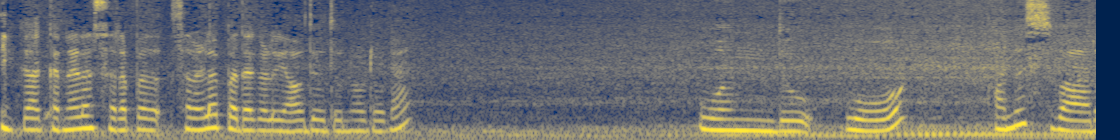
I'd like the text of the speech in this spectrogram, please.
ಈಗ ಕನ್ನಡ ಸರಪ, ಸರಳ ಪದಗಳು ಯಾವುದ್ಯಾವುದು ನೋಡೋಣ. ಒಂದು ಓ, ಅನುಸ್ವಾರ,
